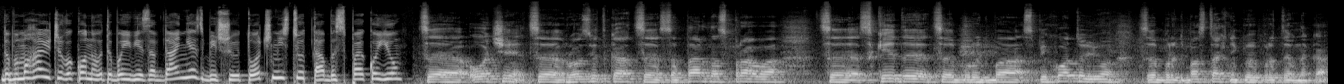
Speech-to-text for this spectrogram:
допомагаючи виконувати бойові завдання з більшою точністю та безпекою. Це очі, це розвідка, це саперна справа, це скиди, це боротьба з піхотою, це боротьба з технікою противника.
